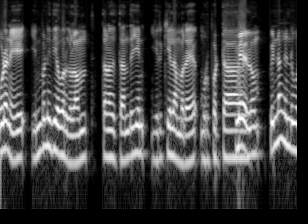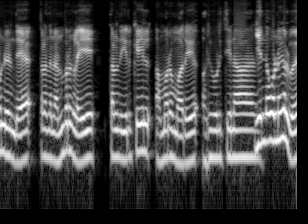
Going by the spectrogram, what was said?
உடனே இன்பநிதி அவர்களும் தனது தந்தையின் இருக்கையில் அமர முற்பட்டார். மேலும் பின்னால் நின்று கொண்டிருந்த தனது நண்பர்களை தனது இருக்கையில் அமருமாறு அறிவுறுத்தினார். இந்த ஒரு நிகழ்வு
